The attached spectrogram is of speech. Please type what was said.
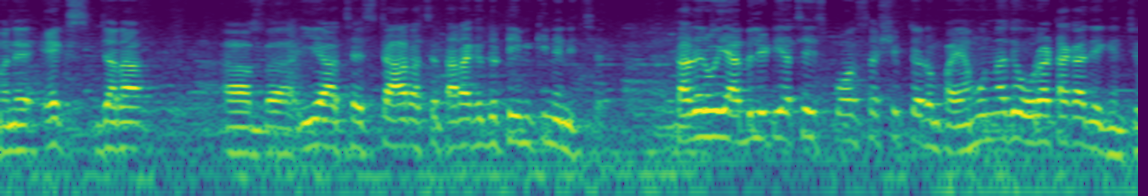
মানে এক্স যারা ইয়ে আছে স্টার আছে, তারা কিন্তু টিম কিনে নিচ্ছে। তাদের ওই অ্যাবিলিটি আছে স্পন্সরশিপটা এরকম পায়। এমন না যে ওরা টাকা দিয়ে কিনছে।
